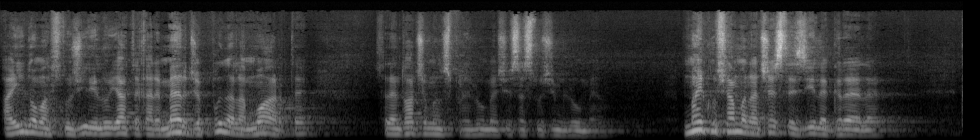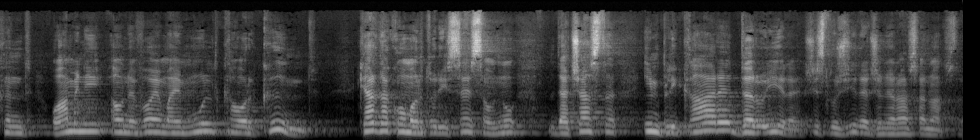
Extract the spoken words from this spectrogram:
a idoma slujirii Lui, iată, care merge până la moarte, să ne întoarcem înspre lume și să slujim lumea. Mai cu seamă în aceste zile grele, când oamenii au nevoie mai mult ca oricând, chiar dacă o mărturisesc sau nu, de această implicare, dăruire și slujire generoasă a noastră.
